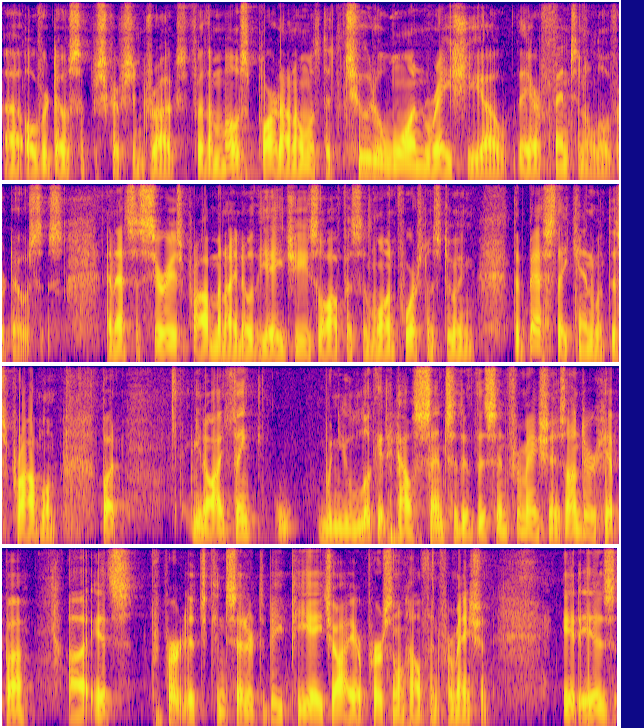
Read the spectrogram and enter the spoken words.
uh, overdose of prescription drugs. For the most part, on almost a two to one ratio, they are fentanyl overdoses. And that's a serious problem, and I know the AG's office and law enforcement is doing the best they can with this problem. But you know, I think when you look at how sensitive this information is under HIPAA, uh, it's it's considered to be PHI or personal health information. It is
